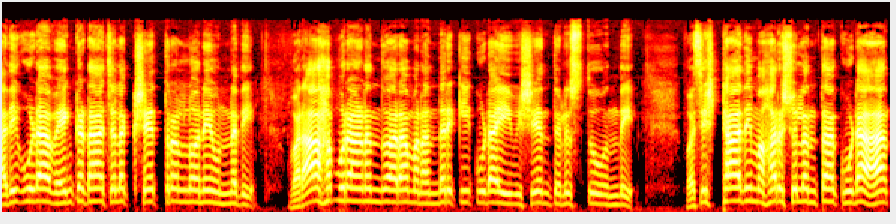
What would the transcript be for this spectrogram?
అది కూడా వెంకటాచల క్షేత్రంలోనే ఉన్నది. వరాహ పురాణం ద్వారా మనందరికీ కూడా ఈ విషయం తెలుస్తూ ఉంది. వశిష్ఠాది మహర్షులంతా కూడా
